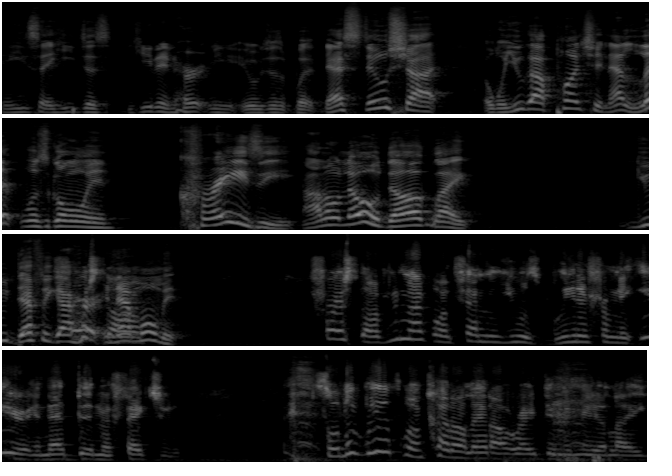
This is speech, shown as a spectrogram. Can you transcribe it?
and he said he just he didn't hurt me. It was just, but that still shot when you got punched, and that lip was going crazy. I don't know, dog. Like you definitely got First hurt in that moment. First off, you're not gonna tell me you was bleeding from the ear and that didn't affect you. So we're just gonna cut all that out right then and there. Like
